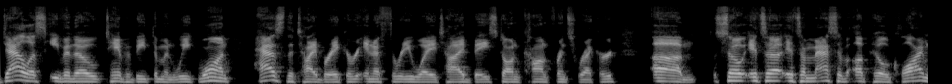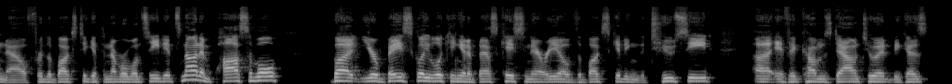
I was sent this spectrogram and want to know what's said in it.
Dallas, even though Tampa beat them in week one, has the tiebreaker in a three way tie based on conference record. Um, so it's a it's a massive uphill climb now for the Bucs to get the number one seed. It's not impossible, but you're basically looking at a best case scenario of the Bucs getting the two seed uh, if it comes down to it, because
